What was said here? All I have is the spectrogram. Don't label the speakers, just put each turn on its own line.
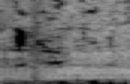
أَرَادَ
